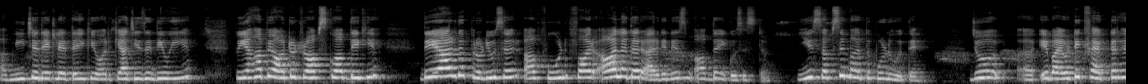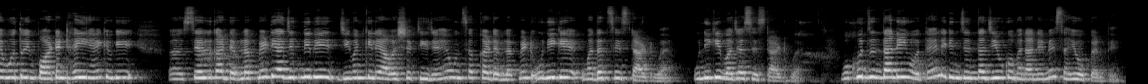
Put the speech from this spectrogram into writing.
अब नीचे देख लेते हैं कि और क्या चीज़ें दी हुई है। तो यहाँ पे ऑटोट्रॉप्स को आप देखिए। They are the producer of food for all other organism of the ecosystem ये सबसे महत्वपूर्ण होते हैं। जो एबायोटिक फैक्टर है, वो तो इंपॉर्टेंट है ही है, क्योंकि सेल का डेवलपमेंट या जितनी भी जीवन के लिए आवश्यक चीज़ें हैं, उन सब का डेवलपमेंट उन्हीं के मदद से स्टार्ट हुआ है। उन्हीं की वजह से स्टार्ट हुआ है। वो खुद ज़िंदा नहीं होते हैं, लेकिन ज़िंदा जीव को बनाने में सहयोग करते हैं।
